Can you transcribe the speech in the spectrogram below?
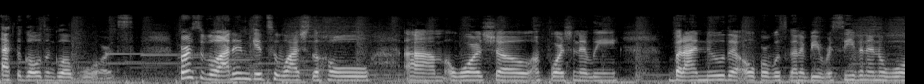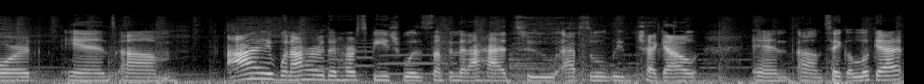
at the Golden Globe Awards. First of all, I didn't get to watch the whole um, award show, unfortunately, but I knew that Oprah was going to be receiving an award, and um, I, when I heard that her speech was something that I had to absolutely check out and um, take a look at,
